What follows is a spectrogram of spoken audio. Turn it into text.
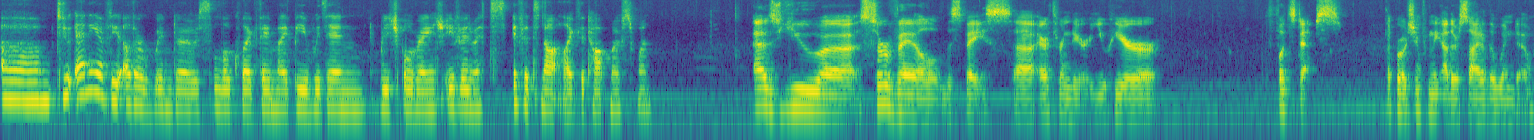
Um. Do any of the other windows look like they might be within reachable range, even if it's if it's not like the topmost one? As you uh, surveil the space, uh, Erthrendir, you hear footsteps approaching from the other side of the window.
